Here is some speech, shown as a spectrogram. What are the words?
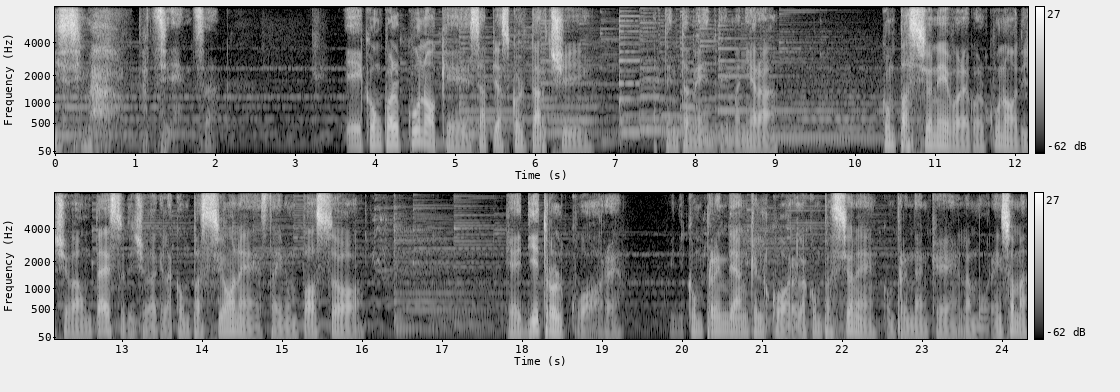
Grandissima pazienza e con qualcuno che sappia ascoltarci attentamente, in maniera compassionevole. Qualcuno diceva un testo, diceva che la compassione sta in un posto che è dietro il cuore, quindi comprende anche il cuore, la compassione comprende anche l'amore. Insomma,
